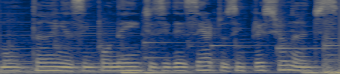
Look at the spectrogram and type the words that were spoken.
montanhas imponentes e desertos impressionantes.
